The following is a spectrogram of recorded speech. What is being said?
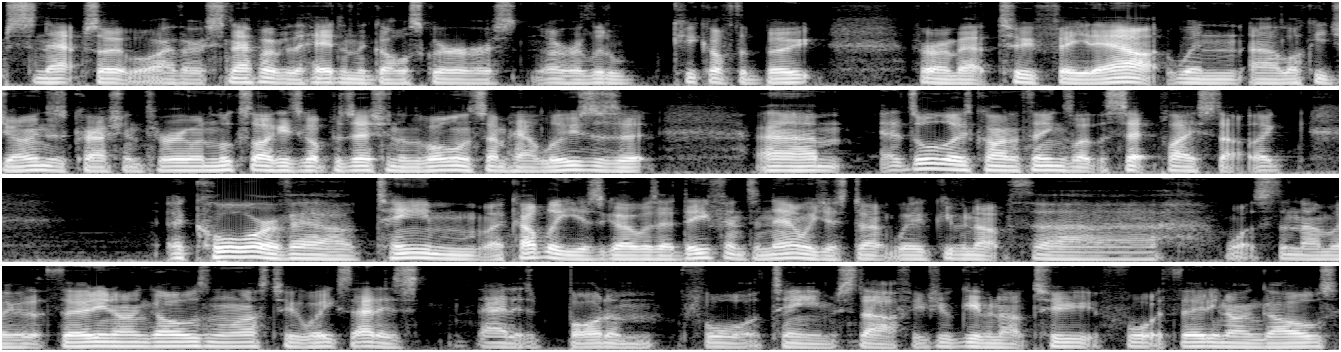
snaps, So either a snap over the head in the goal square or a, or a little kick off the boot from about two feet out when uh, Lachie Jones is crashing through and looks like he's got possession of the ball and somehow loses it. Um, it's all those kind of things like the set play stuff. Like a core of our team a couple of years ago was our defense, and now we just don't. We've given up. Uh, what's the number? Thirty nine goals in the last two weeks. That is that is bottom four team stuff. If you're giving up two, four, 39 goals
